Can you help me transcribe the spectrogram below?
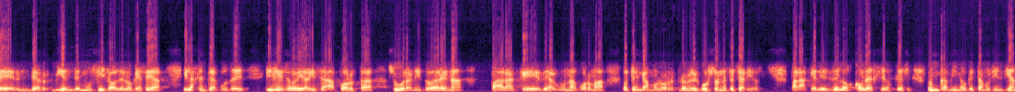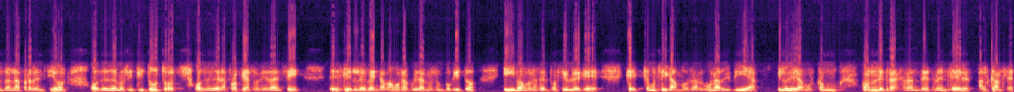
eh, de, bien de música o de lo que sea, y la gente acude y se solidariza, aporta su granito de arena para que de alguna forma obtengamos los, recursos necesarios para que desde los colegios, que es un camino que estamos iniciando en la prevención, o desde los institutos, o desde la propia sociedad en sí, decirle, venga, vamos a cuidarnos un poquito y vamos a hacer posible que, que consigamos alguna vía, y lo digamos con, con letras grandes, vencer al cáncer.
